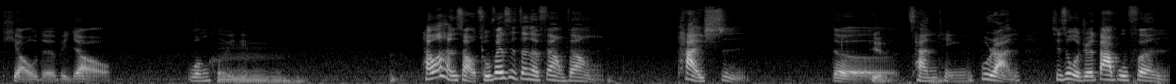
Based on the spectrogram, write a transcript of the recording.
调的比较温和一点。嗯嗯台湾很少，除非是真的非常非常泰式的餐厅，不然其实我觉得大部分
